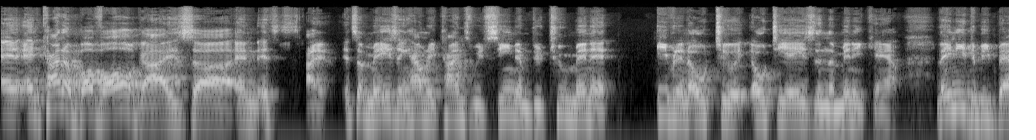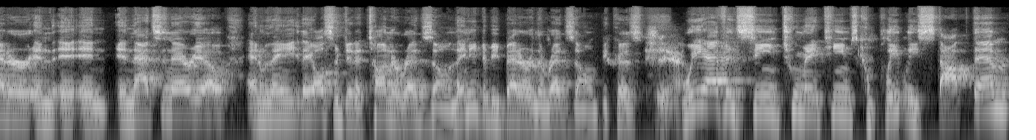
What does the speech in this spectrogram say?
and, and kind of above all guys uh, and it's I, it's amazing how many times we've seen him do two minute even in O2 OTAs in the mini camp. They need to be better in in in that scenario. And they they also did a ton of red zone. They need to be better in the red zone because yeah. we haven't seen too many teams completely stop them.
